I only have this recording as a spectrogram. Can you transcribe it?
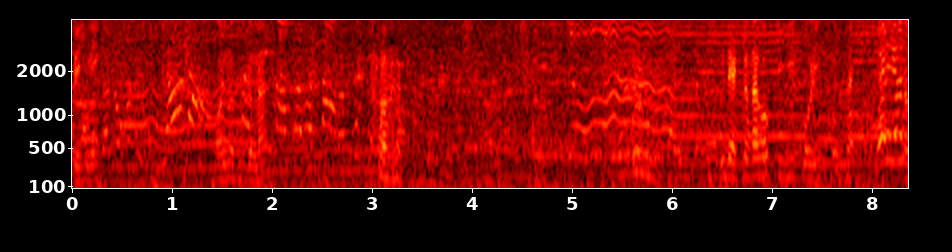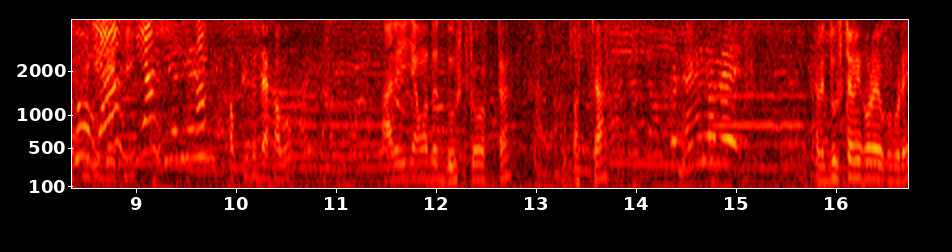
পিকনিক অন্য কিছু না। দেখতে থাকো কি কি করি কোথায় তো কি কি দেখি। সব কিছু দেখাবো। আর এই যে আমাদের দুষ্ট একটা বাচ্চা। খালি দুষ্টামি করে ঘুরে।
